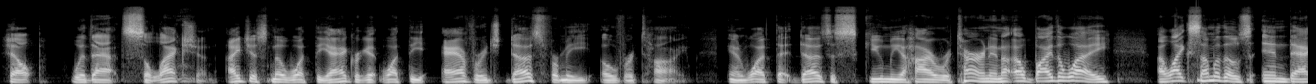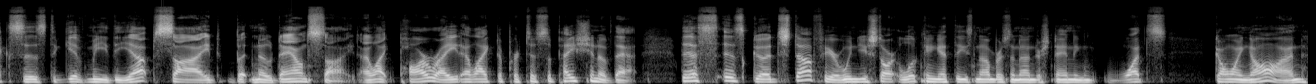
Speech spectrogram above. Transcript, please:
help with that selection. I just know what the aggregate, what the average does for me over time. And what that does is skew me a higher return. And oh, by the way, I like some of those indexes to give me the upside, but no downside. I like par rate. I like the participation of that. This is good stuff here when you start looking at these numbers and understanding what's going on,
